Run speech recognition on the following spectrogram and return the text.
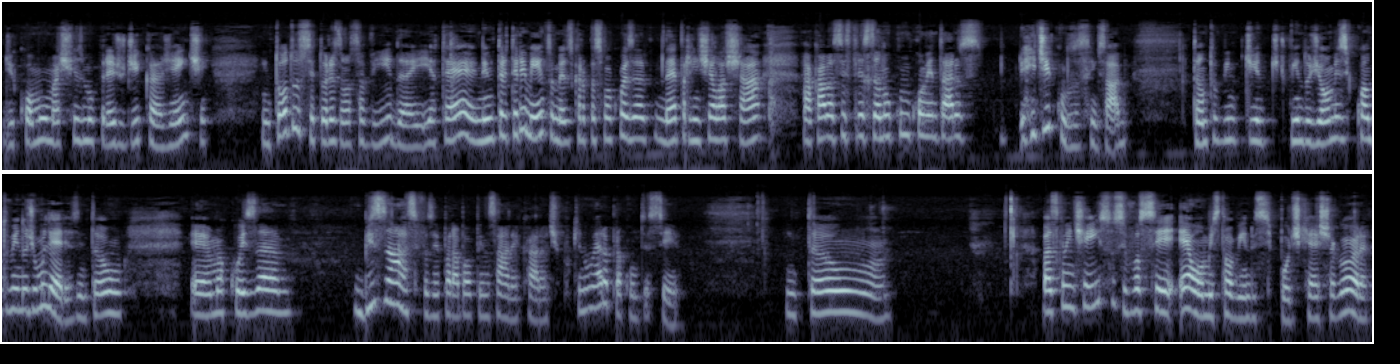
De como o machismo prejudica a gente em todos os setores da nossa vida e até no entretenimento mesmo, cara pensa uma coisa, né, pra gente relaxar, acaba se estressando com comentários ridículos, assim, sabe? Tanto vindo de homens quanto vindo de mulheres. Então, é uma coisa bizarra se fazer parar pra pensar, né, cara? Tipo, que não era para acontecer. Então, basicamente é isso. Se você é homem e está ouvindo esse podcast agora,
